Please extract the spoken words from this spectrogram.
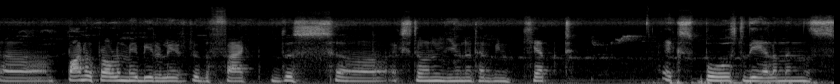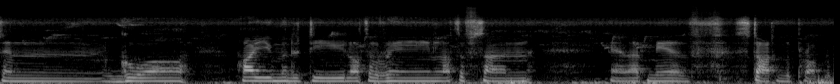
uh, part of the problem may be related to the fact this uh, external unit had been kept exposed to the elements in Goa, high humidity, lots of rain, lots of sun, and that may have started the problem.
